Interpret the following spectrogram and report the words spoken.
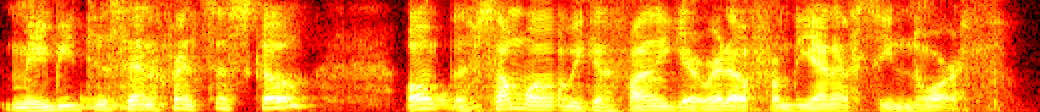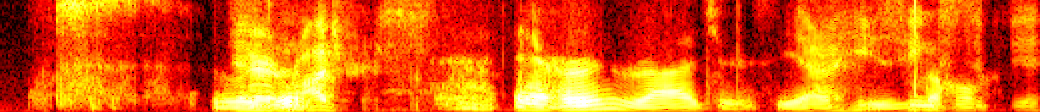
maybe to San Francisco. Well, if someone we can finally get rid of from the NFC North, Really Aaron. Rodgers. Aaron Rodgers. Yeah, he seems whole- to be.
